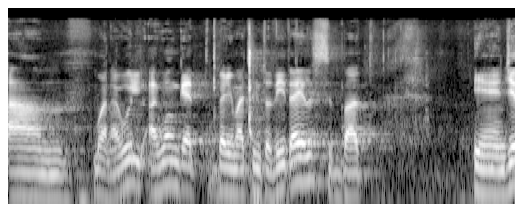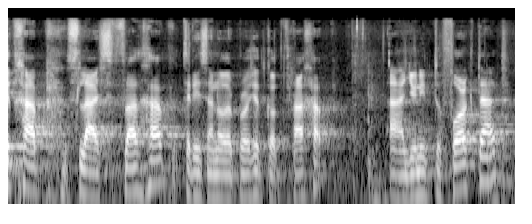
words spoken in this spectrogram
Um, well, I, will, I won't get very much into details, but in GitHub slash FlatHub, there is another project called FlatHub. and you need to fork that.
